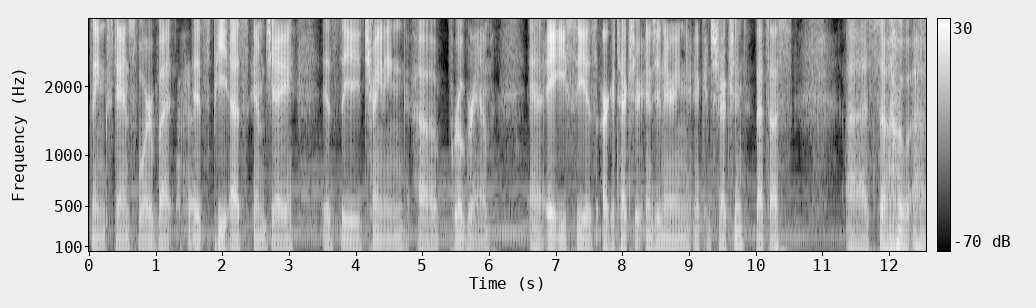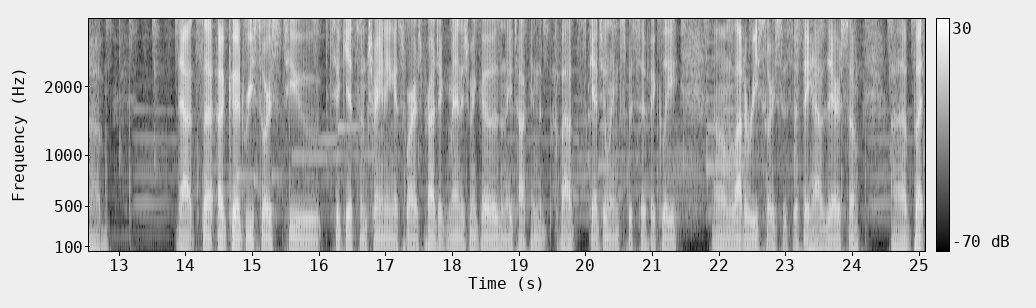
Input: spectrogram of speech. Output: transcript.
thing stands for, but Okay. it's PSMJ is the training uh, program, and AEC is Architecture, Engineering, and Construction. That's us. Uh, so um, that's a, a good resource to to get some training as far as project management goes, and they talking about scheduling specifically. Um, a lot of resources that they have there. So, uh, but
